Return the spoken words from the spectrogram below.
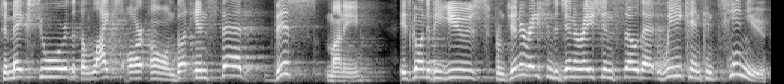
to make sure that the lights are on. But instead, this money is going to be used from generation to generation so that we can continue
